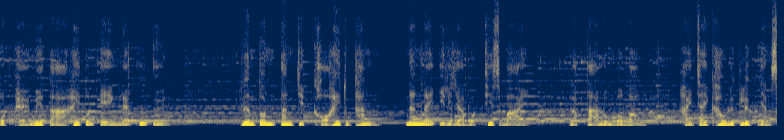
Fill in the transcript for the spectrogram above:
บทแผ่เมตตาให้ตนเองและผู้อื่น เริ่มต้นตั้งจิตขอให้ทุกท่าน นั่งในอิริยาบถทที่สบาย หลับตาลงเบาๆ หายใจเข้าลึกๆอย่างส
